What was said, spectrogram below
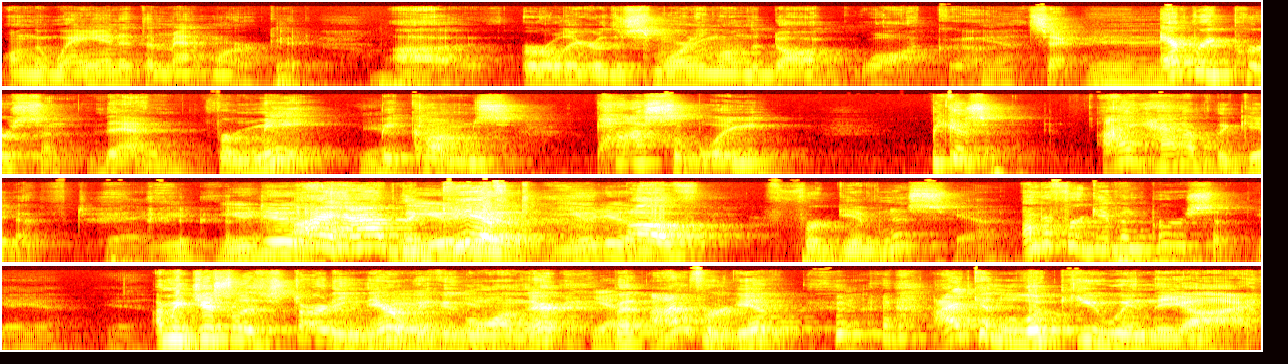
on the way in at the Met Market, uh, earlier this morning on the dog walk. Uh, Yeah. Yeah, yeah, Every person then, for me, becomes possibly because I have the gift. Yeah, you, you do. I have the you gift Do. You do. of forgiveness. Yeah. I'm a forgiven person. yeah, yeah, yeah. I mean, just starting there, we could yeah. go on there. Yeah. But I'm forgiven. I can look you in the eye.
